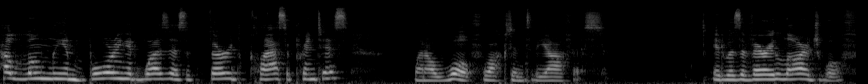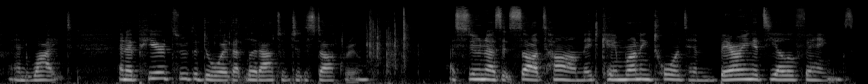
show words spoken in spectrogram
how lonely and boring it was as a third class apprentice, when a wolf walked into the office. It was a very large wolf, and white, and appeared through the door that led out into the stockroom. As soon as it saw Tom, it came running towards him, baring its yellow fangs.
